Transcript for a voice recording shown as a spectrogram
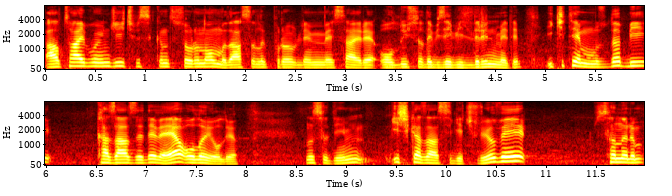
6 ay boyunca hiçbir sıkıntı sorun olmadı. Hastalık problemi vesaire olduysa da bize bildirilmedi. 2 Temmuz'da bir kazazede veya olay oluyor. Nasıl diyeyim? İş kazası geçiriyor ve sanırım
